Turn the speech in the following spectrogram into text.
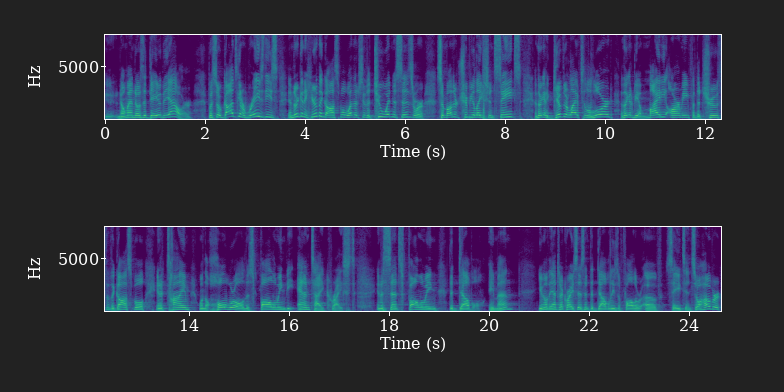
No man knows the day or the hour. But so God's going to raise these, and they're going to hear the gospel, whether it's through the two witnesses or some other tribulation saints, and they're going to give their life to the Lord, and they're going to be a mighty army for the truth of the gospel in a time when the whole world is following the Antichrist, in a sense, following the devil. Amen? Even though the Antichrist isn't the devil, he's a follower of Satan. So, however,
